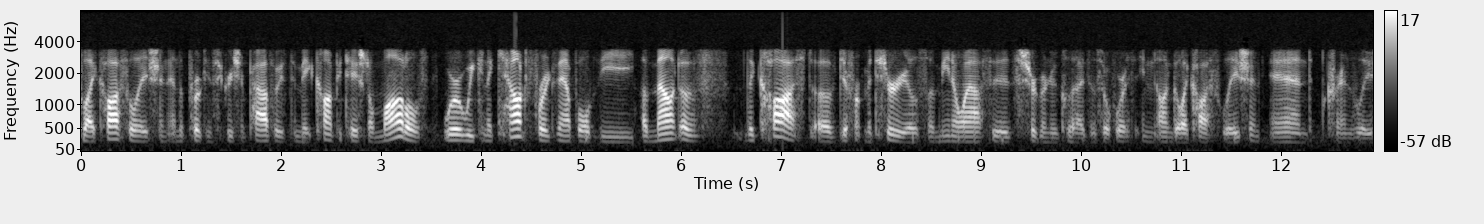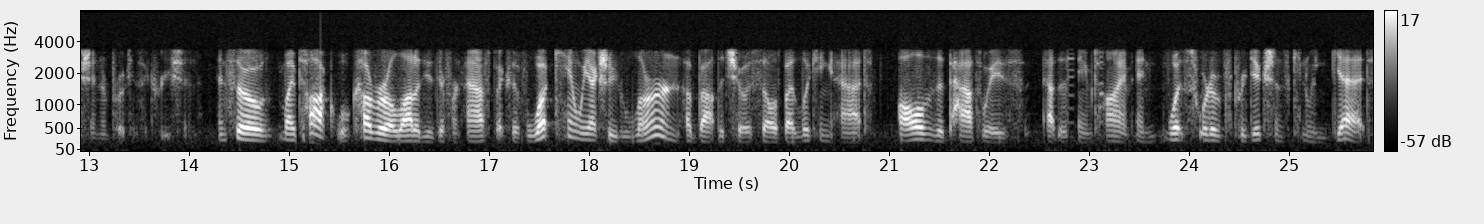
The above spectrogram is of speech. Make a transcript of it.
glycosylation, and the protein secretion pathways to make computational models where we can account, for example, the amount of the cost of different materials, amino acids, sugar nucleotides, and so forth, in on glycosylation and translation and protein secretion. And so my talk will cover a lot of these different aspects of what can we actually learn about the CHO cells by looking at all of the pathways at the same time, and what sort of predictions can we get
